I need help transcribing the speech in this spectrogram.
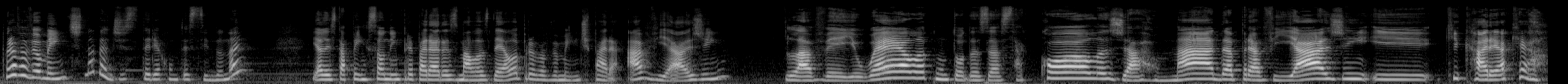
provavelmente nada disso teria acontecido, né? E ela está pensando em preparar as malas dela, provavelmente para a viagem. Lá veio ela com todas as sacolas já arrumada para a viagem e que cara é aquela?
